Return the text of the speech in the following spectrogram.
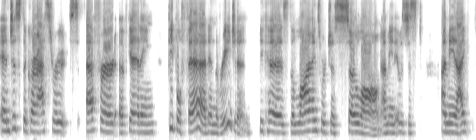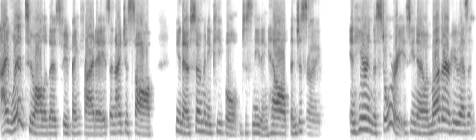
and just the grassroots effort of getting people fed in the region because the lines were just so long. I mean, it was just I mean, I I went to all of those food bank Fridays and I just saw, you know, so many people just needing help and just Right. and hearing the stories, you know, a mother who hasn't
